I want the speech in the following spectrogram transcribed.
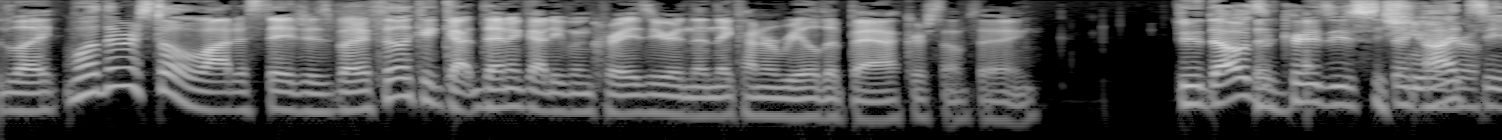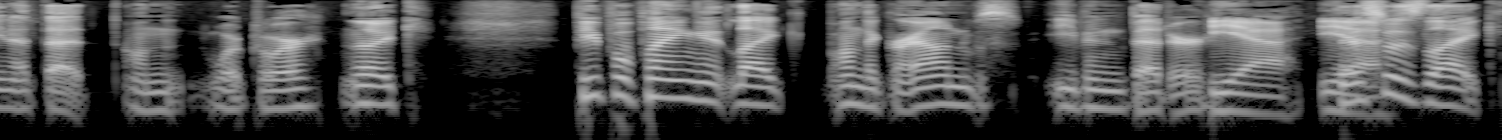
like. Well, there were still a lot of stages, but I feel like it got then it got even crazier, and then they kind of reeled it back or something. Dude, that was the, The- craziest the thing I'd seen at that on Warped Tour. Like people playing it like on the ground was even better. Yeah, yeah, This was like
